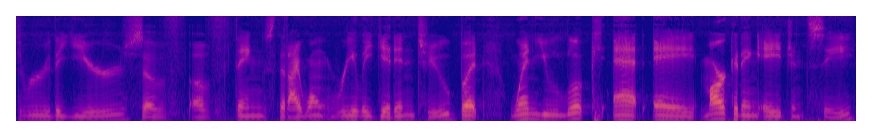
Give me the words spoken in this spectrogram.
through the years of of things that I won't really get into, but when you look at a marketing agency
